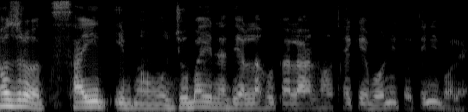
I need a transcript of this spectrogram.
হজরত সাইদ ইবনু জুবাই রাদিয়াল্লাহু তাআলা আনহু থেকে বর্ণিত, তিনি বলেন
